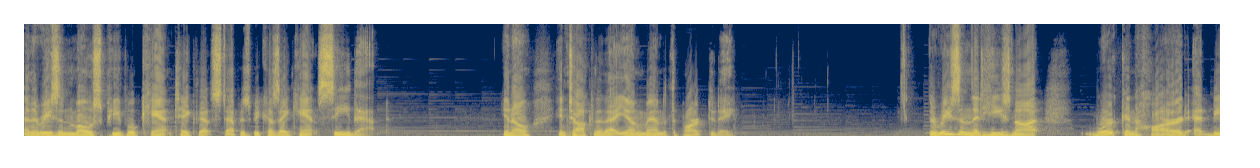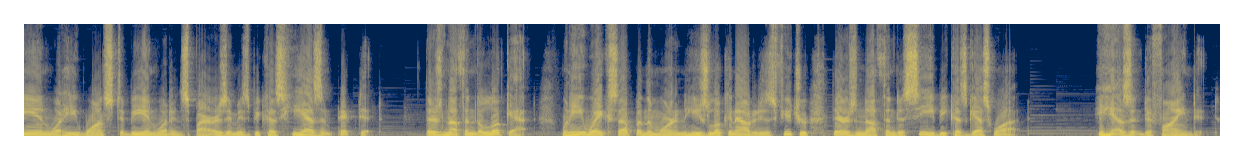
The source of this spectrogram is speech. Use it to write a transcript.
And the reason most people can't take that step is because they can't see that. You know, in talking to that young man at the park today, the reason that he's not working hard at being what he wants to be and what inspires him is because he hasn't picked it. There's nothing to look at. When he wakes up in the morning, he's looking out at his future. There's nothing to see because guess what? He hasn't defined it.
